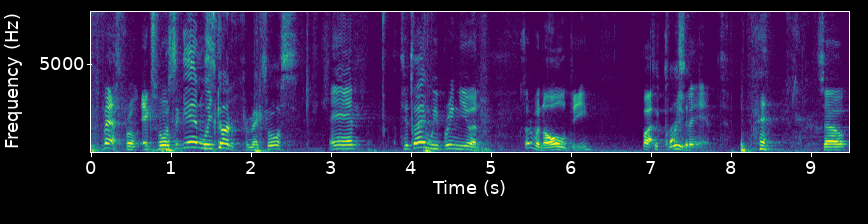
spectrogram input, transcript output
Fast from X Force again with Scott from X Force. And today we bring you a sort of an oldie, but revamped. so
